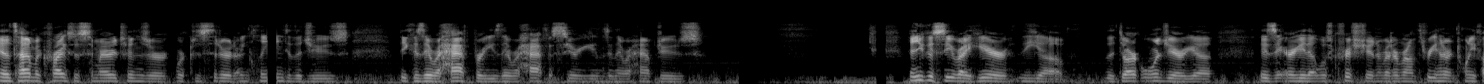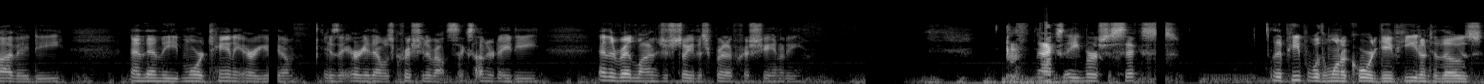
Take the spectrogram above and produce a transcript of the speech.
In the time of Christ, the Samaritans are, were considered unclean to the Jews because they were half-breeds, they were half Assyrians, and they were half Jews. And you can see right here, the uh, the dark orange area is the area that was Christian right around 325 AD, and then the more tan area is the area that was Christian about 600 AD, and the red lines just show you the spread of Christianity. Acts 8 verses 6. The people with one accord gave heed unto those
